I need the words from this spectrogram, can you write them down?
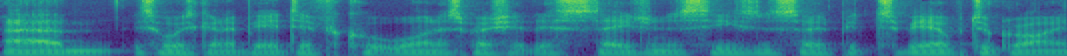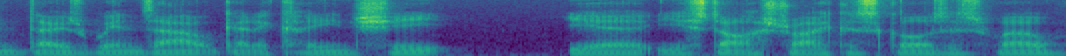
um, it's always going to be a difficult one, especially at this stage in the season. So to be able to grind those wins out, get a clean sheet, your your star striker scores as well.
